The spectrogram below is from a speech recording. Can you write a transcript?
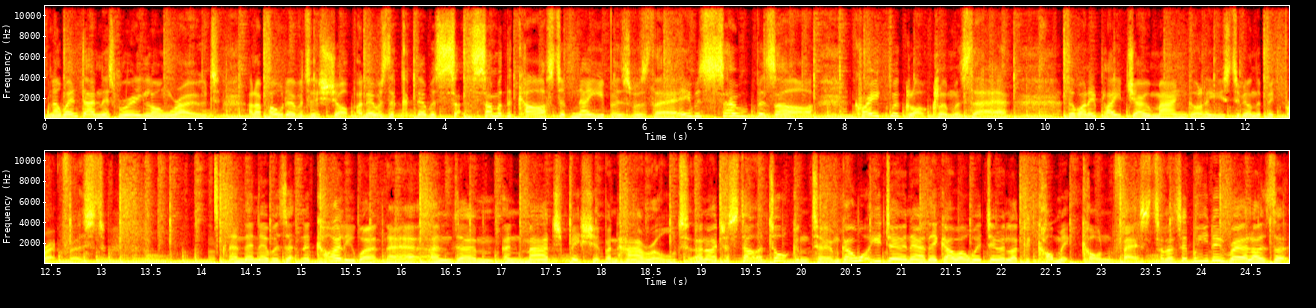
And I went down this really long road, and I pulled over to the shop, and there was the there was some of the cast of Neighbours was there. It was so bizarre. Craig McLachlan was there, the one who played Joe Mangel, who used to be on the Big Breakfast. And then there was uh, Kylie weren't there, and um, and Madge Bishop and Harold, and I just started talking to them, Go, what are you doing now? They go, oh, we're doing like a Comic Con fest, and I said, well, you do realise that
